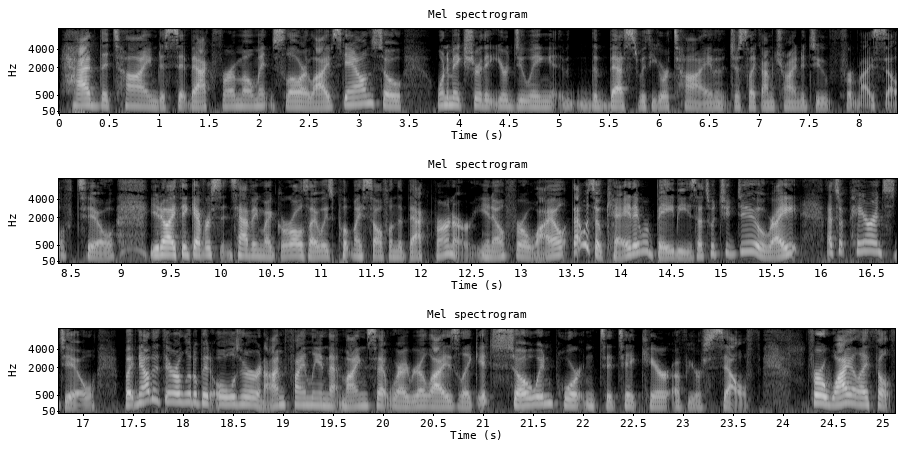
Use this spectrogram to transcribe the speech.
had the time to sit back for a moment and slow our lives down. So want to make sure that you're doing the best with your time, just like I'm trying to do for myself too. You know, I think ever since having my girls, I always put myself on the back burner, you know, for a while. That was okay. They were babies. That's what you do, right? That's what parents do. But now that they're a little bit older and I'm finally in that mindset where I realize like it's so important to take care of yourself for a while I felt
